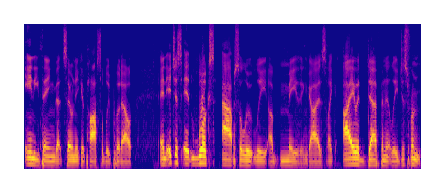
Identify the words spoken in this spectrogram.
anything that Sony could possibly put out. And it just it looks absolutely amazing, guys. Like I would definitely just from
